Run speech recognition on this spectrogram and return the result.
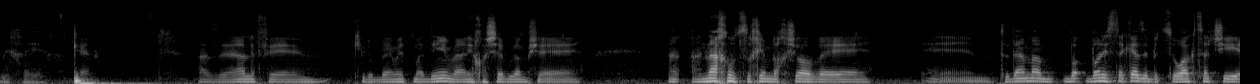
מחייך. כן. אז א', אה, כאילו באמת מדהים, ואני חושב גם שאנחנו צריכים לחשוב, אה, אה, אתה יודע מה, בוא נסתכל על זה בצורה קצת שהיא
